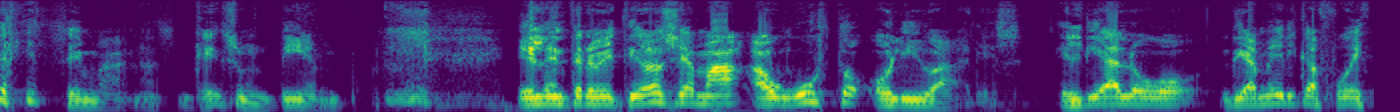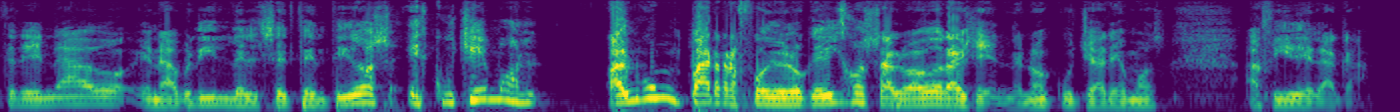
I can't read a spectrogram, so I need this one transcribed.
tres semanas, que es un tiempo. El entrevistador se llama Augusto Olivares. El diálogo de América fue estrenado en abril del 72. Escuchemos algún párrafo de lo que dijo Salvador Allende, no escucharemos a Fidel acá.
